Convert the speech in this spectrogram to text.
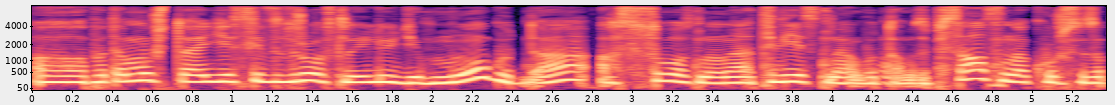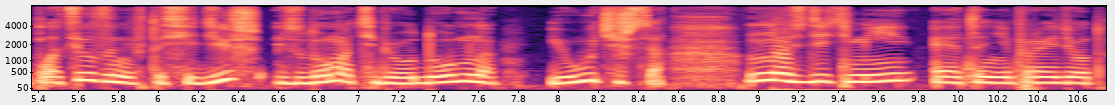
А, потому что если взрослые люди могут, да, осознанно, ответственно, вот там записался на курсы, заплатил за них, ты сидишь из дома, тебе удобно и учишься. Но с детьми это не пройдет.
